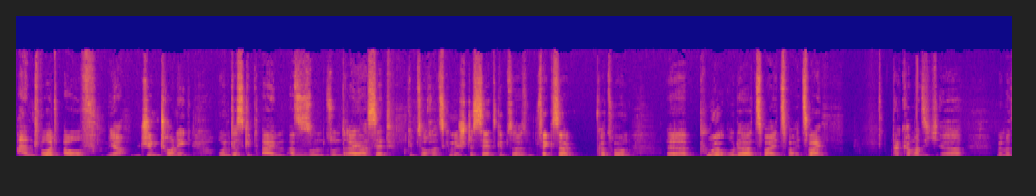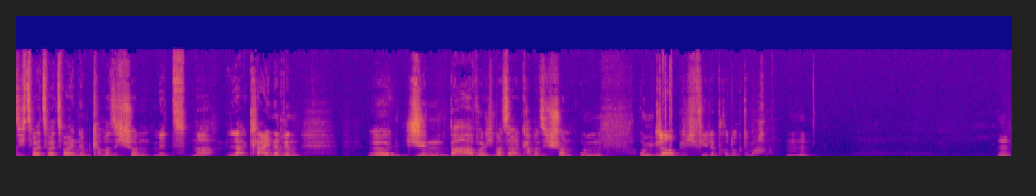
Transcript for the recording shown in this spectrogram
Antwort auf ja, Gin Tonic und das gibt einem, also so, so ein Dreier-Set gibt es auch als gemischtes Set, gibt es also ein Sechser-Karton äh, pur oder 222. Da kann man sich, äh, wenn man sich 222 nimmt, kann man sich schon mit einer kleineren äh, Gin-Bar, würde ich mal sagen, kann man sich schon un unglaublich viele Produkte machen. Mhm. Hm?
